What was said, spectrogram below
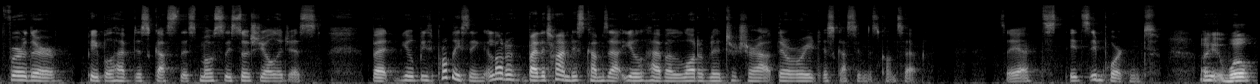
further people have discussed this, mostly sociologists. But you'll be probably seeing a lot of, by the time this comes out, you'll have a lot of literature out there already discussing this concept. So yeah, it's, it's important. Okay, well,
